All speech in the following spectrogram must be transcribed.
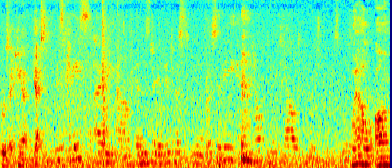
There was a hand, yes? Is Case a um, demonstrated interest university, and how can you tell which school? Well, um,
